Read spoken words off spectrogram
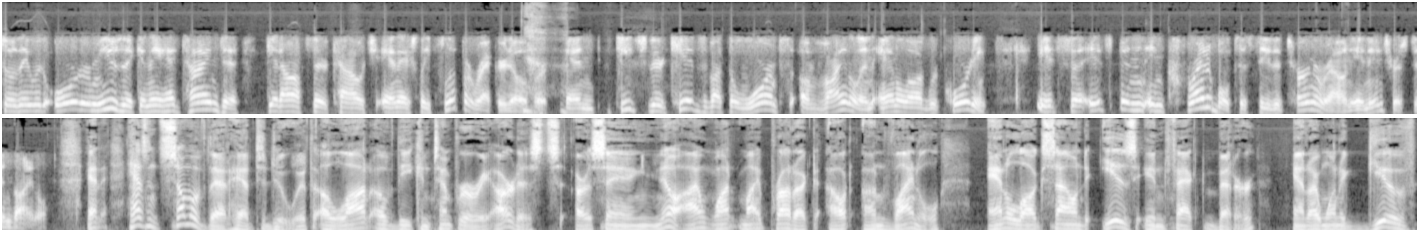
so they would order music and they had time to get off their couch and actually flip a record over and teach their kids about the warmth of vinyl and analog recording. It's uh, it's been incredible to see the turnaround in interest in vinyl. And hasn't some of that had to do with a lot of the contemporary artists are saying, no, I want my product out on vinyl. Analog sound is, in fact, better, and I want to give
